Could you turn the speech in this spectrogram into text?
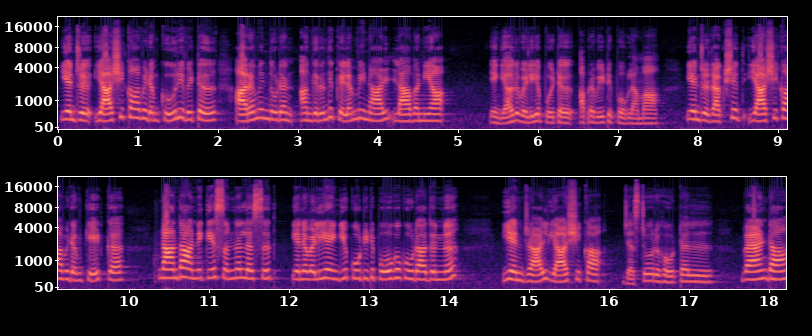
என்று யாஷிகாவிடம் கூறிவிட்டு அரவிந்துடன் அங்கிருந்து கிளம்பினாள் லாவண்யா. எங்கேயாவது வெளியே போயிட்டு அப்புறம் வீட்டுக்கு போகலாமா? என்று ரக்ஷித் யாஷிகாவிடம் கேட்க நான் தான் அன்னைக்கே சொன்னல சித் என்னை வெளியே எங்கேயும் கூட்டிட்டு போகக்கூடாதுன்னு? என்றாள் யாஷிகா. ஜஸ்ட் ஒரு ஹோட்டல். வேண்டாம்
